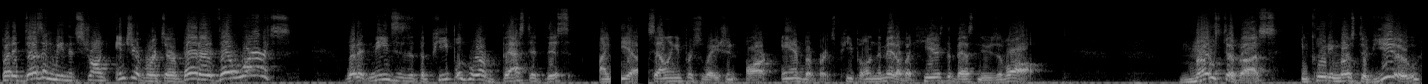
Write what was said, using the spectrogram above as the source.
But it doesn't mean that strong introverts are better, they're worse. What it means is that the people who are best at this idea of selling and persuasion are ambiverts, people in the middle. But here's the best news of all most of us, including most of you,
